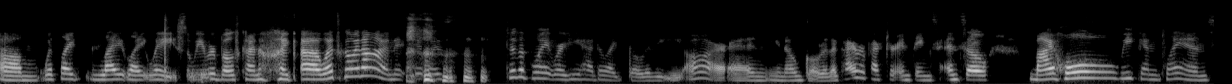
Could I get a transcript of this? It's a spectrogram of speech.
Um, with like light, light weight. So we were both kind of like, uh, what's going on? It, it was to the point where he had to like go to the ER and you know go to the chiropractor and things. And so my whole weekend plans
